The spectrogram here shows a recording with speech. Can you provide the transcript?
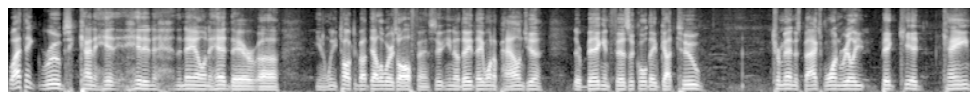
Well, I think Rubes kind of hit hit it, the nail on the head there. Uh, you know, when he talked about Delaware's offense, you know, they they want to pound you. They're big and physical. They've got two tremendous backs. One really big kid, Kane,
